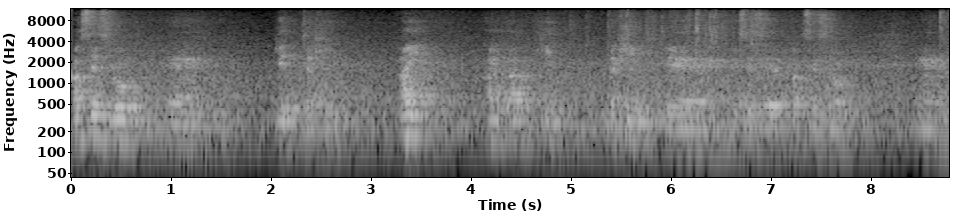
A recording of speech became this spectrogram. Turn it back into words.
access log and get the hint. I I got hint the hint uh, SSL access log and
